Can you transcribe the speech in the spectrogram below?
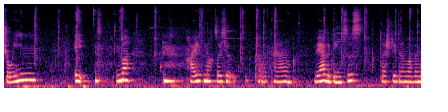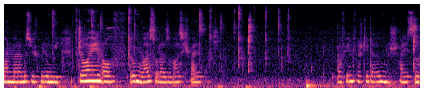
Join. Ey, immer. Hive macht solche, keine Ahnung, Werbedingses. Da steht dann immer, wenn man Mörder Mystery spielt, irgendwie Join auf irgendwas oder sowas. Ich weiß nicht. Auf jeden Fall steht da irgendeine Scheiße.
